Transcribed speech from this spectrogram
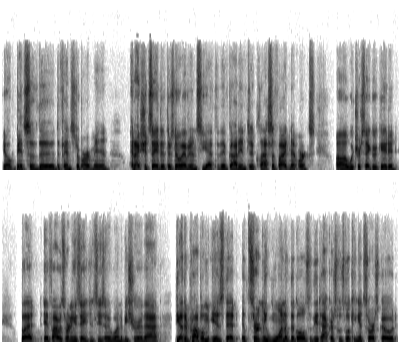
you know, bits of the Defense Department. And I should say that there's no evidence yet that they've got into classified networks, uh, which are segregated. But if I was running these agencies, I'd want to be sure of that. The other problem is that it's certainly one of the goals of the attackers was looking at source code,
